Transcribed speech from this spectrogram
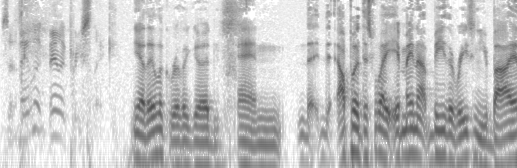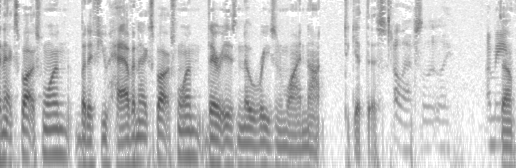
So they look they look pretty slick. Yeah, they look really good, and th- th- I'll put it this way: it may not be the reason you buy an Xbox One, but if you have an Xbox One, there is no reason why not to get this. Oh, absolutely. I mean, So.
